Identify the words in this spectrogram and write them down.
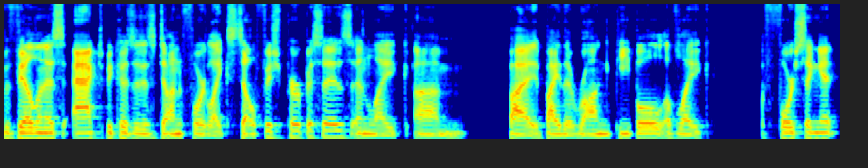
villainous act because it is done for like selfish purposes and like um by by the wrong people of like forcing it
